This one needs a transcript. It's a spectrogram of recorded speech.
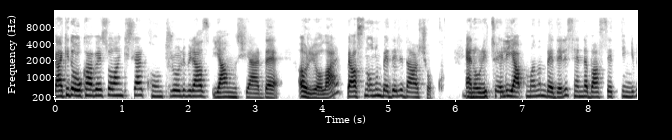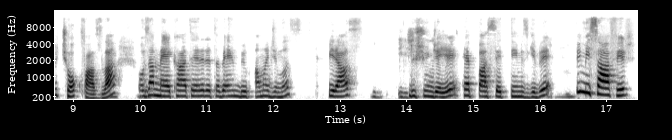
Belki de OKB'si olan kişiler kontrolü biraz yanlış yerde arıyorlar ve aslında onun bedeli daha çok. Yani o ritüeli yapmanın bedeli senin de bahsettiğin gibi çok fazla. O yüzden MKT'de de tabii en büyük amacımız biraz düşünceyi hep bahsettiğimiz gibi bir misafir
